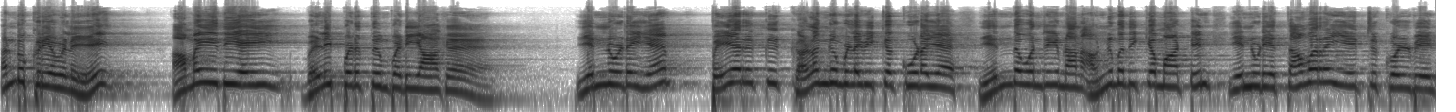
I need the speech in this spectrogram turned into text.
அன்புக்குரியவளே அமைதியை வெளிப்படுத்தும்படியாக என்னுடைய பெயருக்கு களங்கம் விளைவிக்கக்கூடிய எந்த ஒன்றையும் நான் அனுமதிக்க மாட்டேன். என்னுடைய தவறை ஏற்றுக்கொள்வேன்.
